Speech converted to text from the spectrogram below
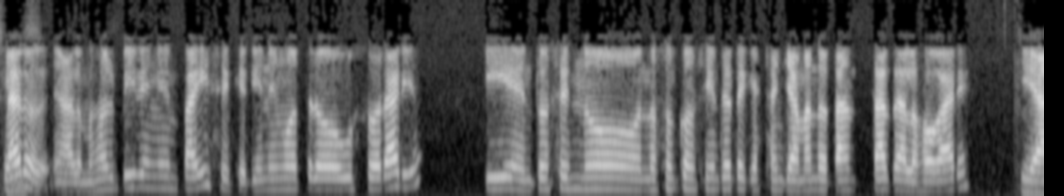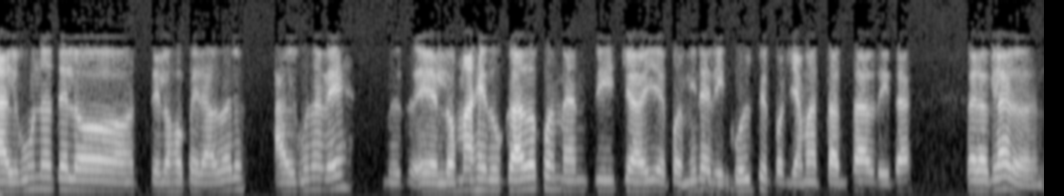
claro, a lo mejor viven en países que tienen otro uso horario y entonces no, no son conscientes de que están llamando tan tarde a los hogares y algunos de los, de los operadores alguna vez eh, los más educados pues me han dicho, oye, pues mire, disculpe por llamar tan tarde y tal. Pero claro,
